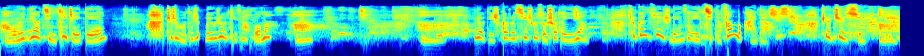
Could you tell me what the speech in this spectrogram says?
啊，我们一定要警惕这一点。这是我的肉，我用肉体在活吗？啊，啊，肉体是各种七书所说的一样，就跟罪是连在一起的，分不开的。这是秩序啊。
